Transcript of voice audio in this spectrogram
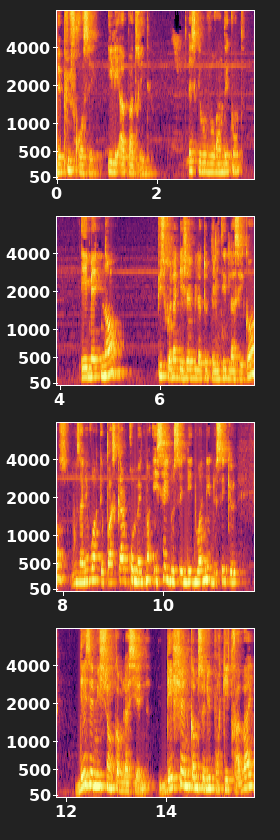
mais plus français. Il est apatride. Est-ce que vous vous rendez compte? Et maintenant, puisqu'on a déjà vu la totalité de la séquence, vous allez voir que Pascal Pro maintenant essaye de se dédouaner de ce que des émissions comme la sienne, des chaînes comme celui pour qui il travaille,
